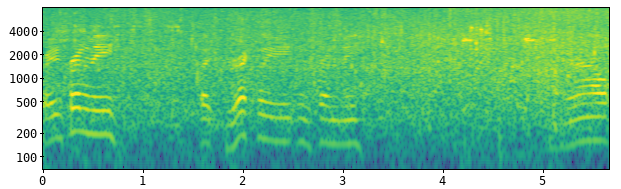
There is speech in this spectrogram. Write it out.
Right in front of me. Like directly in front of me. Coming.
